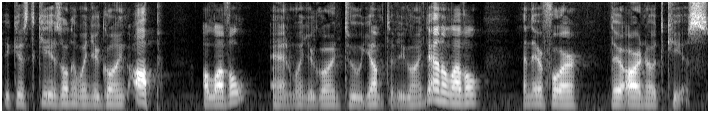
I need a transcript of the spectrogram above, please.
because tkiya is only when you're going up a level, and when you're going to Yom Tov, you're going down a level, and therefore there are no tkiyas.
